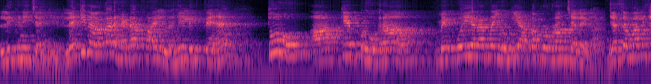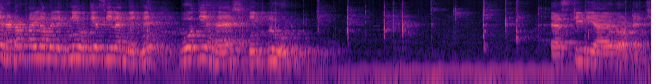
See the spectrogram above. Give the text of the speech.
लिखनी चाहिए। लेकिन अगर हेडर फ़ाइल नहीं लिखते हैं तो आपके प्रोग्राम में कोई एरर नहीं होगी, आपका प्रोग्राम चलेगा। जैसे मान लीजिए हेडर फ़ाइल हमें लिखनी होती है सी लैंग्वेज में, वो होती है हैश इंक्लूड stdio.h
